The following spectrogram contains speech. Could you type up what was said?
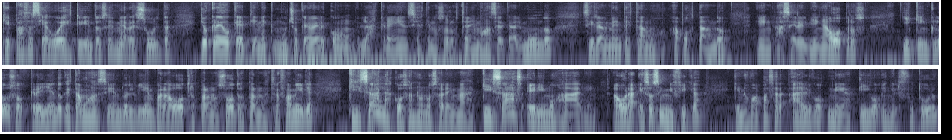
qué pasa si hago esto y entonces me resulta. Yo creo que tiene mucho que ver con las creencias que nosotros tenemos acerca del mundo, si realmente estamos apostando en hacer el bien a otros y que incluso creyendo que estamos haciendo el bien para otros, para nosotros, para nuestra familia, quizás las cosas no nos salen más, quizás herimos a alguien. Ahora, ¿eso significa que nos va a pasar algo negativo en el futuro?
